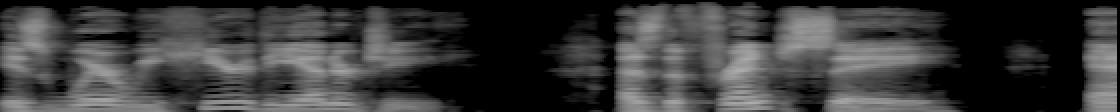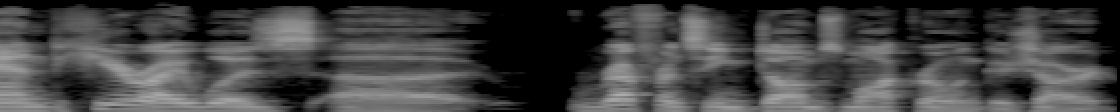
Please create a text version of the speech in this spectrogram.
is where we hear the energy. As the French say, and here I was uh, referencing Dom's Mocquereau and Gajard.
